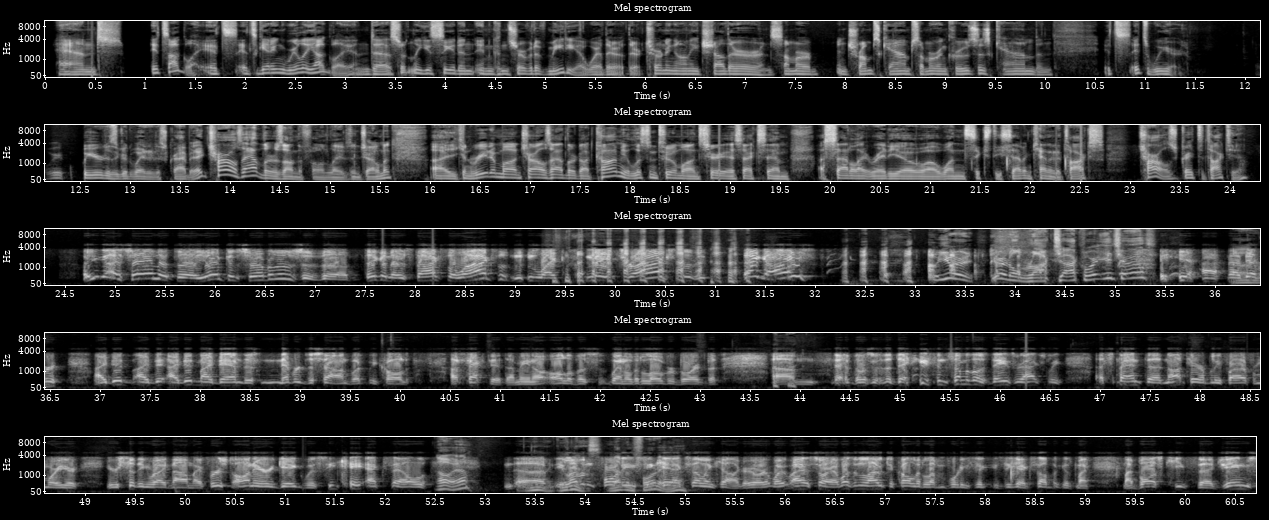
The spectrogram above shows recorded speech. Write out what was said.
And it's ugly. It's it's getting really ugly, and uh, certainly you see it in, in conservative media where they're they're turning on each other, and some are in Trump's camp, some are in Cruz's camp, and it's it's weird. Weird, weird is a good way to describe it. Hey, Charles Adler is on the phone, ladies and gentlemen. Uh, you can read him on charlesadler.com. You listen to him on Sirius XM, a satellite radio uh, 167, Canada Talks. Charles, great to talk to you. Are you guys saying that the young conservatives have uh, taken their stacks of wax and like made tracks? hey guys. well, you're you're an old rock jock, weren't you, Charles? Yeah, I uh, never. I did. I did. I did my damnedest never to sound what we called affected. I mean, all of us went a little overboard, but um, those were the days, and some of those days were actually uh, spent uh, not terribly far from where you're you're sitting right now. My first on-air gig was CKXL. Oh yeah. Uh, 1140 CKXL yeah. in Calgary. Or, uh, sorry, I wasn't allowed to call it 1140 CKXL because my, my boss, Keith uh, James,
